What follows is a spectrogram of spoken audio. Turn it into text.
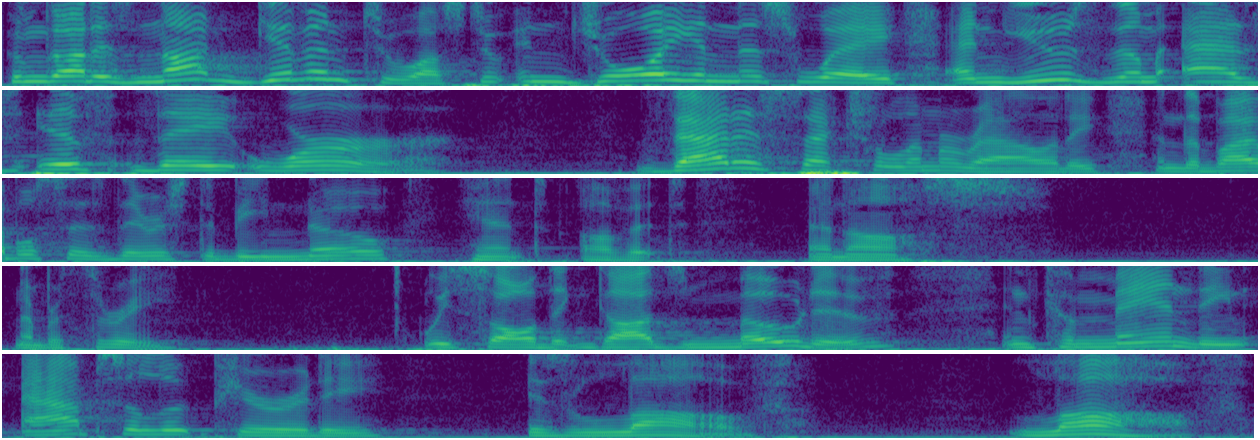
whom God has not given to us to enjoy in this way and use them as if they were. That is sexual immorality, and the Bible says there is to be no hint of it in us. Number three, we saw that God's motive in commanding absolute purity is love. Love.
